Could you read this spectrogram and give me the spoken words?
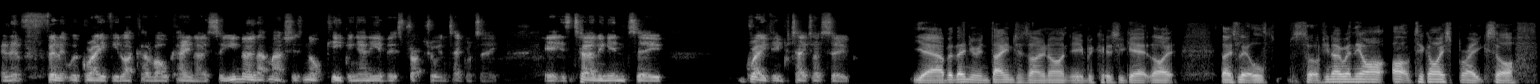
and then fill it with gravy like a volcano. So you know that mash is not keeping any of its structural integrity. It is turning into gravy potato soup. Yeah, but then you're in danger zone, aren't you? Because you get like those little sort of, you know, when the Ar- Arctic ice breaks off,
